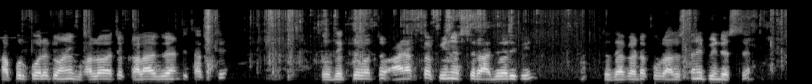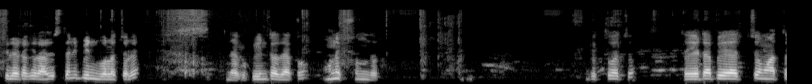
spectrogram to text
কাপড় কোয়ালিটি অনেক ভালো আছে কালার গ্যারান্টি থাকছে। তো দেখতে পাচ্ছ আর একটা পিন এসছে, রাজবাড়ি পিন তো দেখো, এটা খুব রাজস্থানি প্রিন্ট এসছে। ছিল এটাকে রাজস্থানি প্রিন্ট বলা চলে। দেখো প্রিন্টটা দেখো, অনেক সুন্দর। দেখতে পাচ্ছ? তো এটা পেয়ে যাচ্ছ মাত্র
